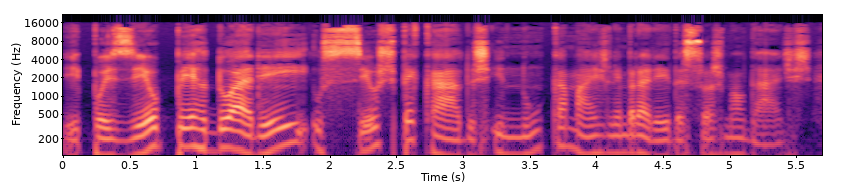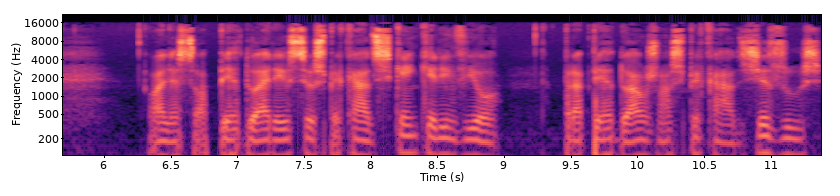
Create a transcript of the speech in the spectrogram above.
E pois eu perdoarei os seus pecados e nunca mais lembrarei das suas maldades. Olha só, perdoarei os seus pecados. Quem que ele enviou para perdoar os nossos pecados? Jesus.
